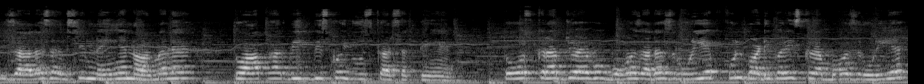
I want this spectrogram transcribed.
ज़्यादा सेंसिटिव नहीं है नॉर्मल है तो आप हर वीक भी इसको यूज़ कर सकते हैं। तो स्क्रब जो है वो बहुत ज़्यादा ज़रूरी है। फुल बॉडी पर ही स्क्रब बहुत ज़रूरी है।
